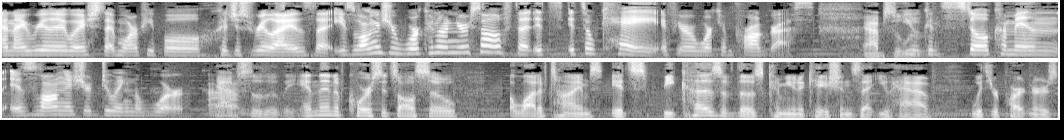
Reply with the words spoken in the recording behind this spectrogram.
And I really wish that more people could just realize that as long as you're working on yourself, that it's it's okay if you're a work in progress. Absolutely. You can still come in as long as you're doing the work. Um, Absolutely. And then, of course, it's also a lot of times it's because of those communications that you have with your partners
